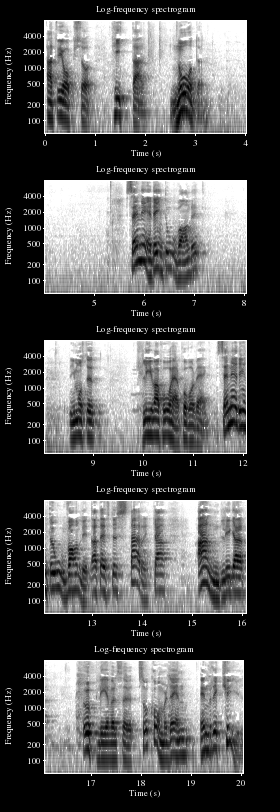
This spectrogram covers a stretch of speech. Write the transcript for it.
att vi också hittar nåden. Sen är det inte ovanligt, vi måste kliva på här på vår väg. Sen är det inte ovanligt att efter starka andliga upplevelser så kommer det en, en rekyl.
